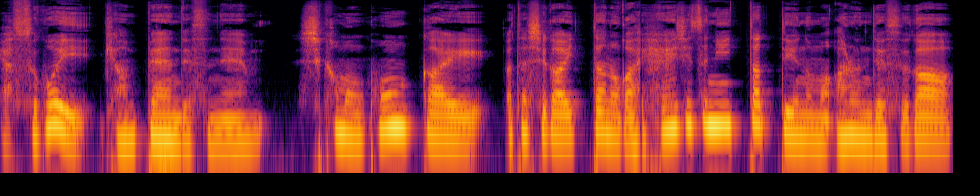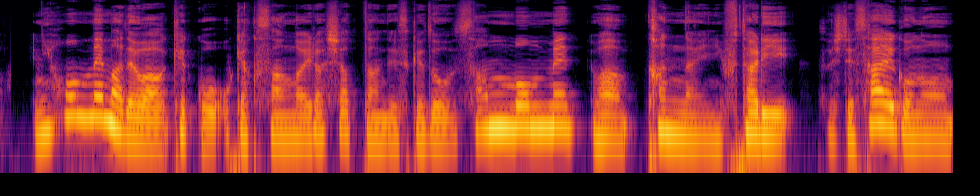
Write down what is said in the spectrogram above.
いや、すごいキャンペーンですね。しかも今回私が行ったのが平日に行ったっていうのもあるんですが、2本目までは結構お客さんがいらっしゃったんですけど、3本目は館内に2人、そして最後の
